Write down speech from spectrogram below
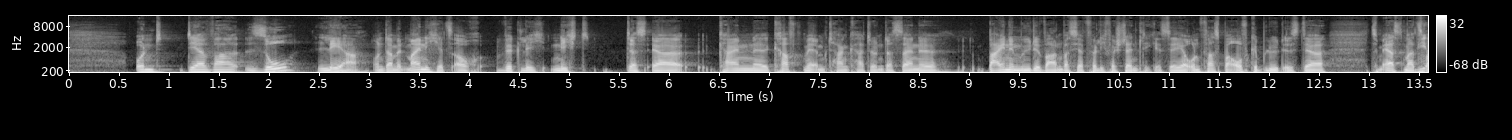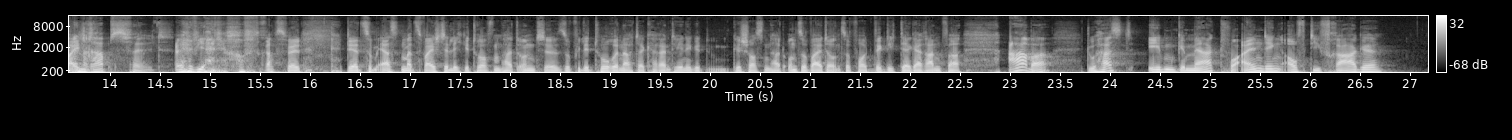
und der war so leer. Und damit meine ich jetzt auch wirklich nicht, dass er keine Kraft mehr im Tank hatte und dass seine Beine müde waren, was ja völlig verständlich ist. Der ja unfassbar aufgeblüht ist, der zum ersten Mal wie ein Rapsfeld. äh, wie ein Raps- Rapsfeld, der zum ersten Mal zweistellig getroffen hat und äh, so viele Tore nach der Quarantäne ge geschossen hat und so weiter und so fort, wirklich der Garant war. Aber du hast eben gemerkt, vor allen Dingen auf die Frage,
